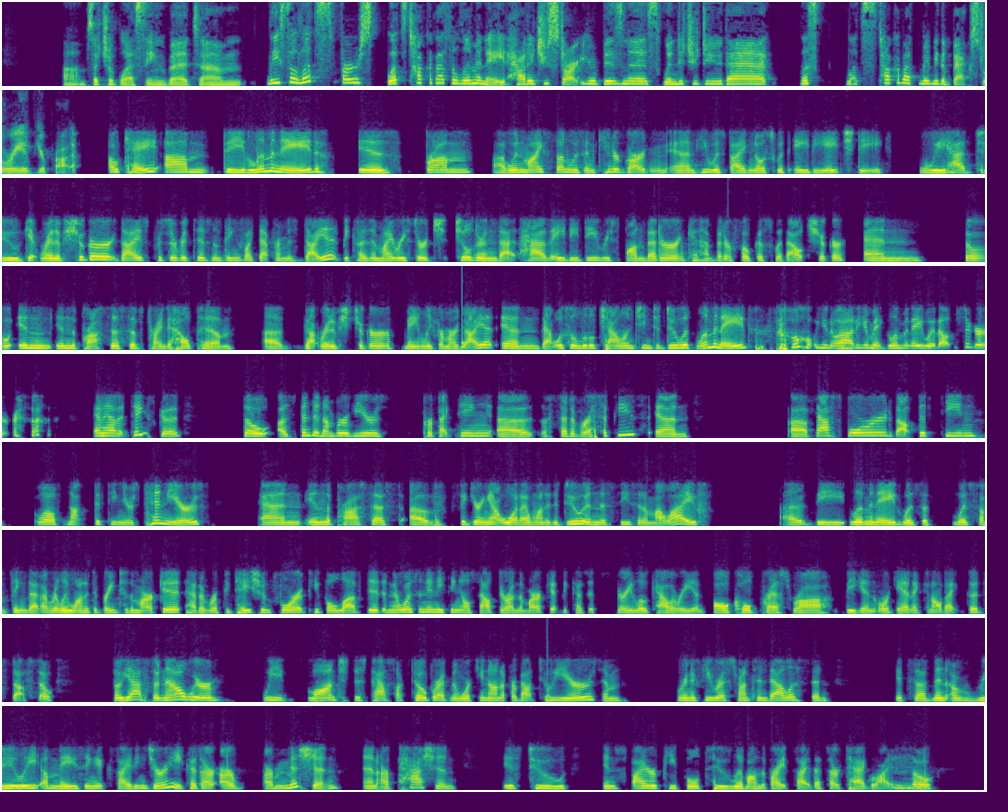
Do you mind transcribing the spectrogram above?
um, such a blessing. But um, Lisa, let's first let's talk about the lemonade. How did you start your business? When did you do that? Let's let's talk about maybe the backstory of your product. Okay. Um, the lemonade is from uh, when my son was in kindergarten and he was diagnosed with ADHD. We had to get rid of sugar, dyes, preservatives, and things like that from his diet because, in my research, children that have ADD respond better and can have better focus without sugar. And so, in in the process of trying to help him, uh, got rid of sugar mainly from our diet, and that was a little challenging to do with lemonade. So, you know, how do you make mm-hmm. lemonade without sugar and have it taste good? So, I spent a number of years perfecting uh, a set of recipes, and uh, fast forward about 15, well, not 15 years, 10 years, and in the process of figuring out what I wanted to do in this season of my life, uh, the lemonade was a, was something that I really wanted to bring to the market. Had a reputation for it. People loved it, and there wasn't anything else out there on the market because it's very low calorie and all cold pressed, raw, vegan, organic, and all that good stuff. So, so yeah. So now we're we launched this past October. I've been working on it for about two years, and we're in a few restaurants in Dallas, and it's uh, been a really amazing, exciting journey because our, our our mission and our passion is to inspire people to live on the bright side. That's our tagline. Mm. So,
